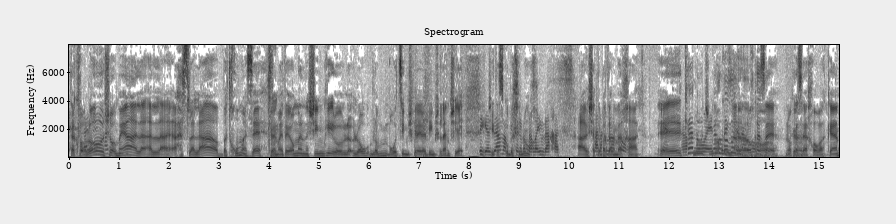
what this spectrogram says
אתה כבר לא שומע על, על ההסללה בתחום הזה. זאת כן. אומרת, היום אנשים כאילו לא, לא, לא רוצים בשביל הילדים שלהם שיהיה- בגלל זה שיתעסקו אמרתי שאני בת בחינוך. 41. אה, שאתה בת 41. אחורה. אה, כן, אנחנו, עוד שנייה, לא לא לא. כזה, לא כן. כזה אחורה, כן?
